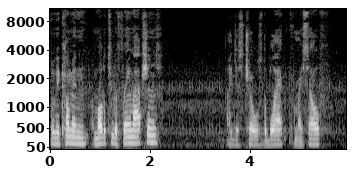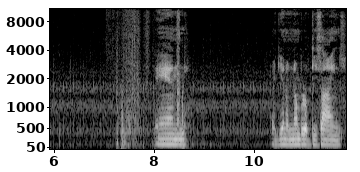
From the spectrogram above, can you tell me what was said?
So they come in a multitude of frame options. I just chose the black for myself. And again, a number of designs.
